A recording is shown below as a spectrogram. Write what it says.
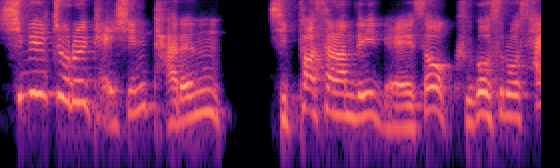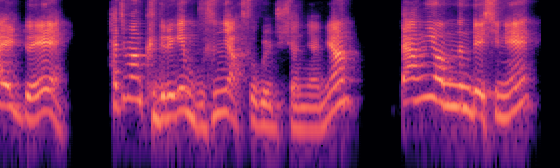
11조를 대신 다른 지파 사람들이 내서 그것으로 살되 하지만 그들에게 무슨 약속을 주셨냐면 땅이 없는 대신에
